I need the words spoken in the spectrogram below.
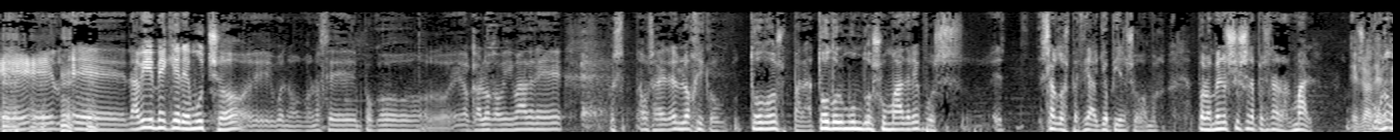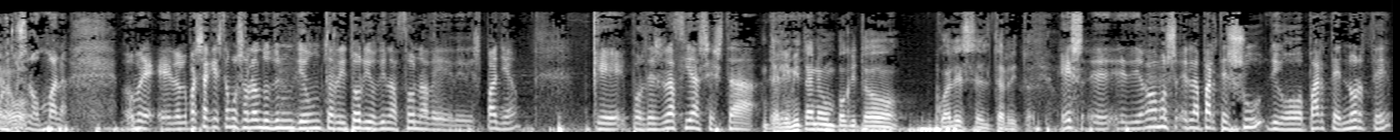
eh, eh, eh, David me quiere mucho, eh, bueno, conoce un poco lo que hablo con mi madre, pues vamos a ver, es lógico, todos, para todo el mundo su madre, pues es, es algo especial, yo pienso, vamos, por lo menos si es una persona normal. Eso, una, una persona humana. Hombre, eh, lo que pasa es que estamos hablando de un, de un territorio, de una zona de, de- de España que, por desgracia, se está... eh, Delimitan un poquito cuál es el territorio. es, eh, digamos, en la parte sur, digo, parte norte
